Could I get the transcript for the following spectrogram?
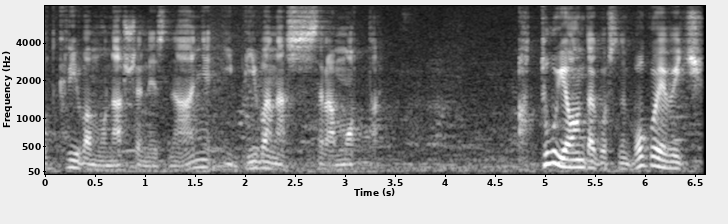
Otkrivamo naše neznanje i biva nas sramota. A tu je onda gospodin Bogojević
